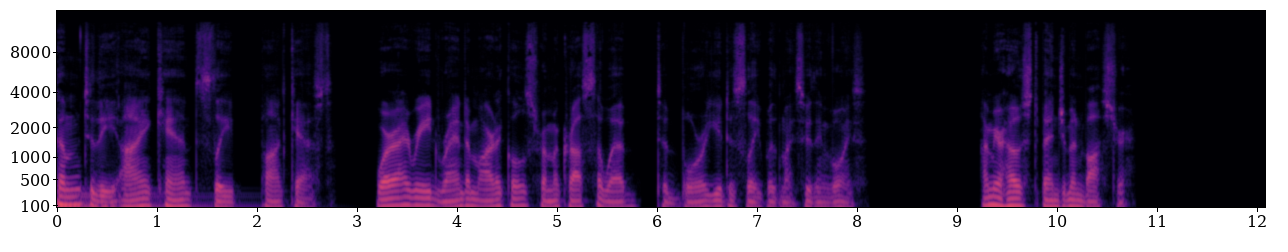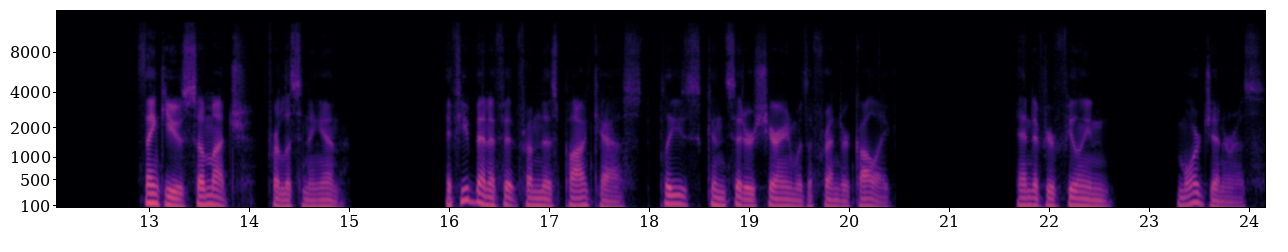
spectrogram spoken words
Welcome to the I Can't Sleep podcast, where I read random articles from across the web to bore you to sleep with my soothing voice. I'm your host, Benjamin Boster. Thank you so much for listening in. If you benefit from this podcast, please consider sharing with a friend or colleague. And if you're feeling more generous,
